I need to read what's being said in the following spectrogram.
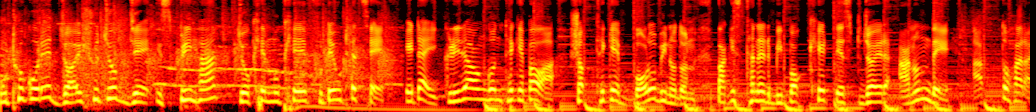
মুঠো করে জয়সূচক যে স্পৃহা চোখে মুখে ফুটে উঠেছে, এটাই ক্রীড়া অঙ্গন থেকে পাওয়া সবথেকে বড় বিনোদন। পাকিস্তানের বিপক্ষে টেস্ট জয়ের আনন্দে আত্মহারা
